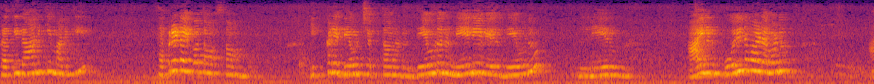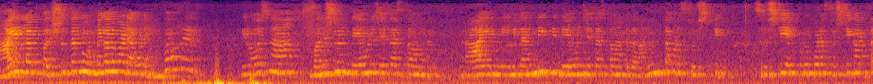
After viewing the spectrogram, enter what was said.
ప్రతిదానికి మనకి సెపరేట్ అయిపోతాం వస్తా ఉంటాం ఇక్కడే దేవుడు చెప్తా ఉన్నాడు దేవుడను నేనే వేరు దేవుడు లేరు. ఆయనను పోలినవాడు ఎవడు ఆయనలాగా పరిశుద్ధంగా ఉండగలవాడు ఎవడు? ఎవ్వరూ లేరు. ఈ రోజున మనుషులను దేవుడు చేసేస్తా ఉన్నారు రాయిని వీటన్నిటిని దేవుడు చేసేస్తా ఉన్నారు కదా అంతా కూడా సృష్టి. సృష్టి ఎప్పుడు కూడా సృష్టికర్త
